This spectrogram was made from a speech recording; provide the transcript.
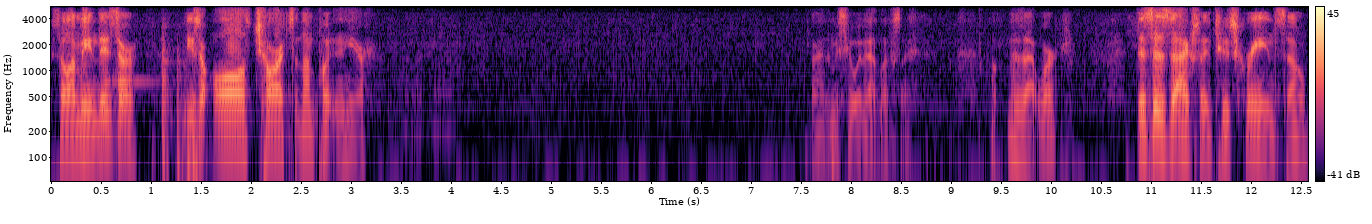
So I mean, these are these are all charts that I'm putting here. Alright, let me see what that looks like. Oh, does that work? This is actually two screens, so...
